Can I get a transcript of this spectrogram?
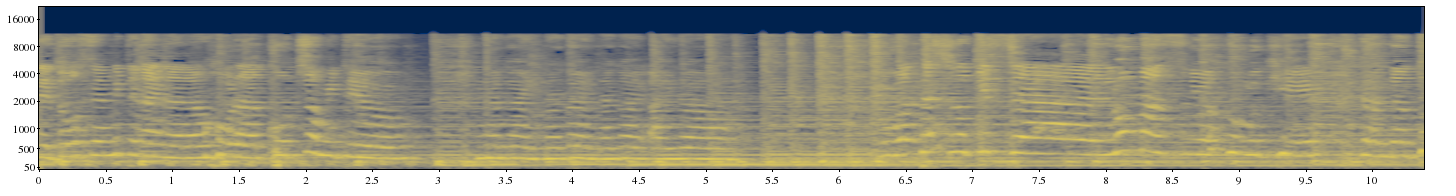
てどうせ見てないならほらこっちを見てよ。長い長い長い間。私のキスじゃロマンスには不向き。だんだんと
